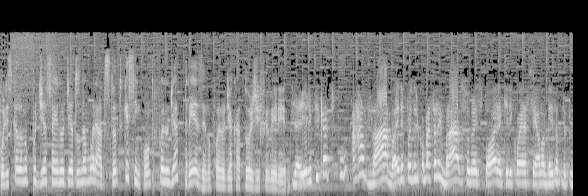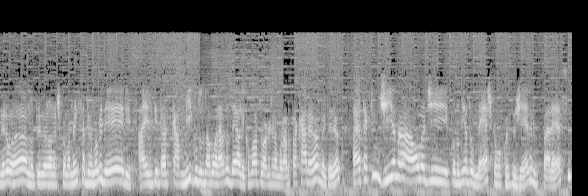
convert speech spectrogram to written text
por isso que ela não podia sair no dia dos namorados. Tanto que esse encontro foi no dia 13, não foi no dia 14 de fevereiro. E aí ele fica, tipo, arrasado. Aí depois ele começa a lembrar sobre a história, que ele conhece ela desde o primeiro ano. No primeiro ano, tipo, ela nem sabia o nome dele. Aí ele tentava ficar amigo dos namorados dela. E como ela troca de namorado pra caramba, entendeu? Aí até que um dia na aula de economia doméstica, uma coisa do gênero, parece,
